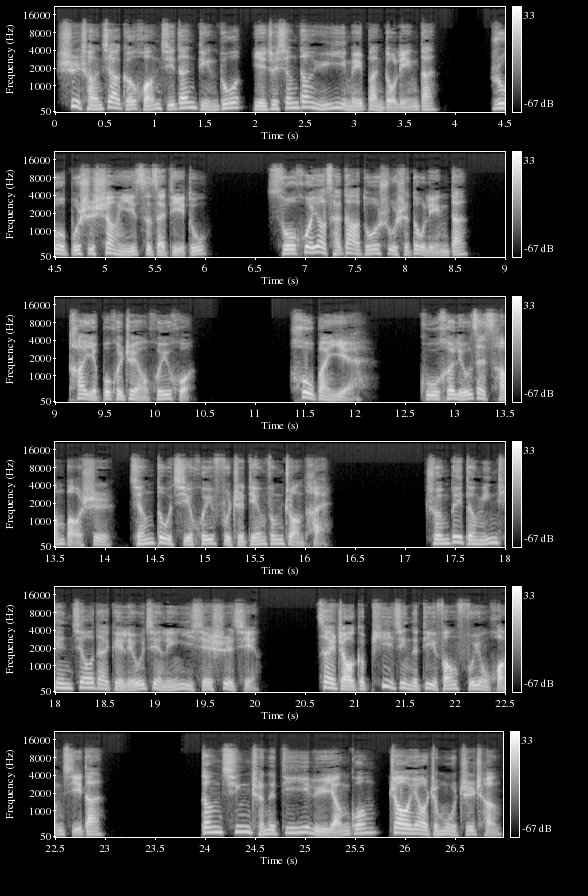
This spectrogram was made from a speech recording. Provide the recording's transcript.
市场价格黄级丹顶多也就相当于一枚半斗灵丹。若不是上一次在帝都所获药材大多数是斗灵丹，他也不会这样挥霍。后半夜，古河留在藏宝室，将斗气恢复至巅峰状态，准备等明天交代给刘建林一些事情，再找个僻静的地方服用黄芪丹。当清晨的第一缕阳光照耀着木之城，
